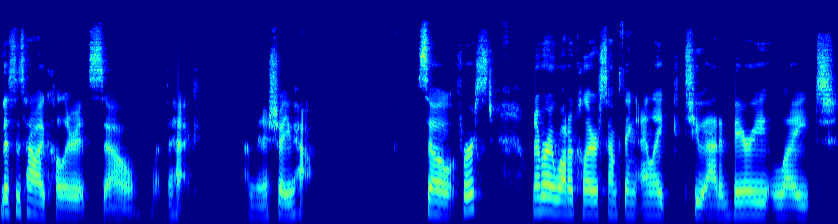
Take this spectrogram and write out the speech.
this is how I color it, so what the heck. I'm going to show you how. So first, whenever I watercolor something, I like to add a very light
